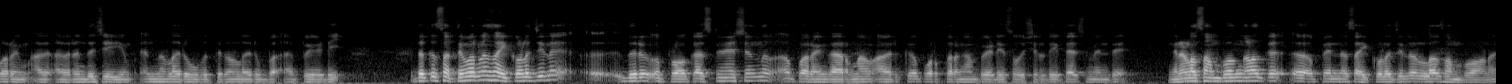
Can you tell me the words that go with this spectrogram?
പറയും അവരെന്ത് ചെയ്യും എന്നുള്ള രൂപത്തിലുള്ള ഒരു പേടി. ഇതൊക്കെ സത്യം പറഞ്ഞാൽ സൈക്കോളജിയിൽ ഇതൊരു പ്രോകാസ്റ്റിനേഷൻ എന്ന് പറയും. കാരണം അവർക്ക് പുറത്തിറങ്ങാൻ പേടി സോഷ്യൽ ഡിറ്റാച്ച്മെന്റ് ഇങ്ങനെയുള്ള സംഭവങ്ങളൊക്കെ പിന്നെ സൈക്കോളജിയിലുള്ള സംഭവമാണ്.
